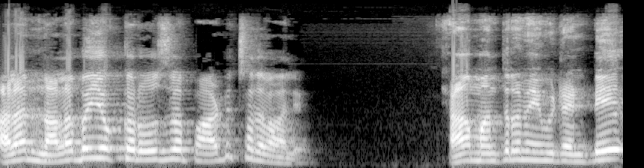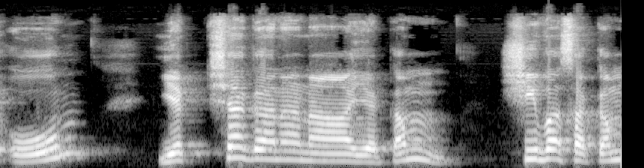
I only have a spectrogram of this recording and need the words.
అలా నలభై ఒక్క రోజుల పాటు చదవాలి. ఆ మంత్రం ఏమిటంటే ఓం యక్షగణనాయకం శివసకం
